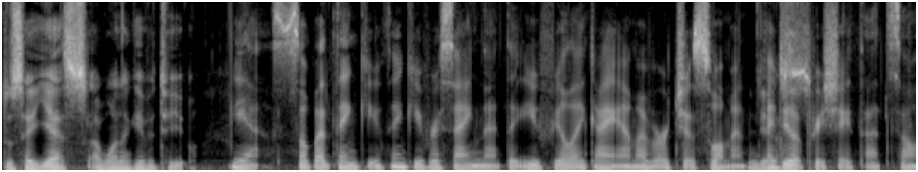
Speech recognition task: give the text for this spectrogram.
to say yes. I want to give it to you. Yes. So, but thank you. Thank you for saying that, that you feel like I am a virtuous woman. I do appreciate that. So,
